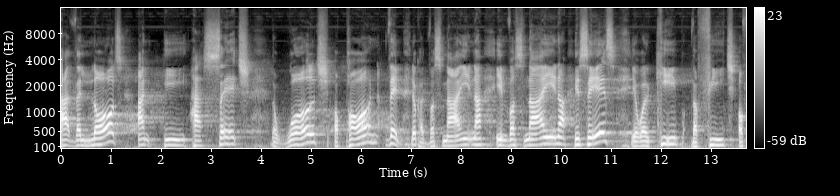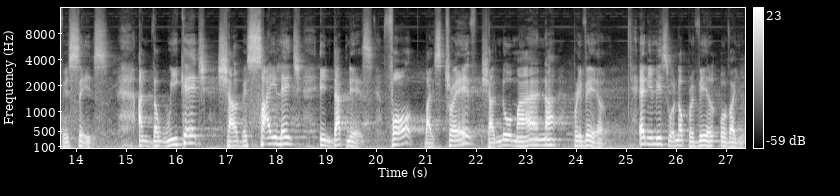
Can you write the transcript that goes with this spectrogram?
are the Lord's and he has set the world upon them. Look at verse 9. In verse 9, he says, He will keep the feet of his saints, and the wicked shall be silent in darkness, for by strength shall no man prevail. Enemies will not prevail over you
